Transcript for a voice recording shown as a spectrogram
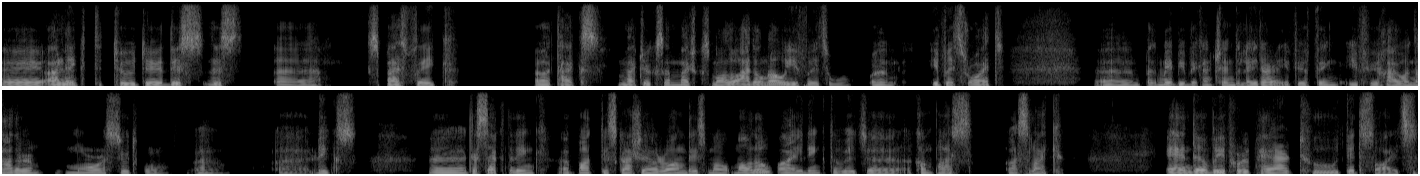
Uh, I linked to the this this uh, specific uh, text metrics and metrics model. I don't know if it's um, if it's right, uh, but maybe we can change later if you think if you have another more suitable uh, links. Uh, the second link about discussion around this mo model, I linked with uh, Compass uh, Slack. And uh, we prepare two data sites.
